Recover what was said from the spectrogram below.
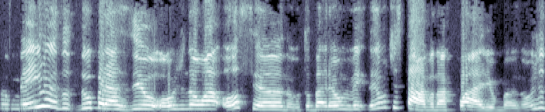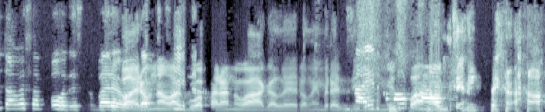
no meio do, do, Brasil, onde não há oceano. O tubarão vem. Onde estava? No aquário, mano? Onde estava essa porra desse tubarão? O tubarão na, na Lagoa Paranoá, galera, lá em Brasília, Aí, no Planalto Central.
